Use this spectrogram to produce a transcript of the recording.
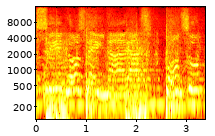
los siglos reinarás con su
